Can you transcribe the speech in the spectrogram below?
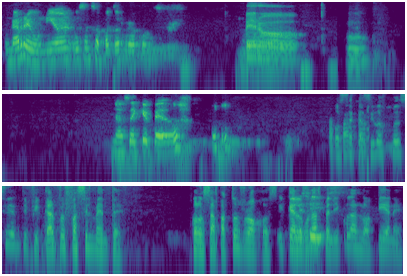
una reunión, usan zapatos rojos. Pero, O- No sé qué pedo. O sea que así los puedes identificar pues fácilmente. Con los zapatos rojos. Y que Porque algunas sí. películas lo tiene.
